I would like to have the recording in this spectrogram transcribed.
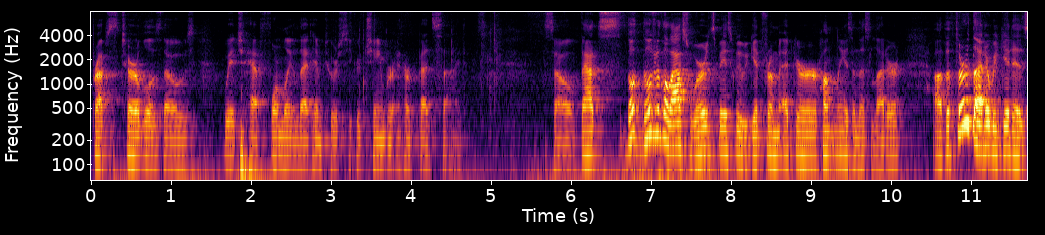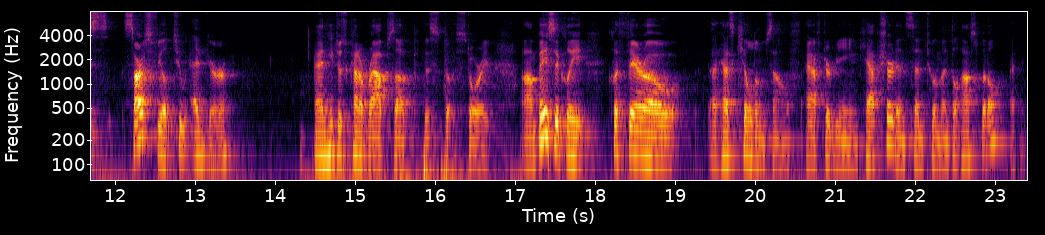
perhaps as terrible as those which had formerly led him to her secret chamber and her bedside? So that's th- those are the last words basically we get from Edgar Huntly is in this letter. Uh, the third letter we get is Sarsfield to Edgar, and he just kind of wraps up this st- story. Um, basically, Clithero uh, has killed himself after being captured and sent to a mental hospital. I think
